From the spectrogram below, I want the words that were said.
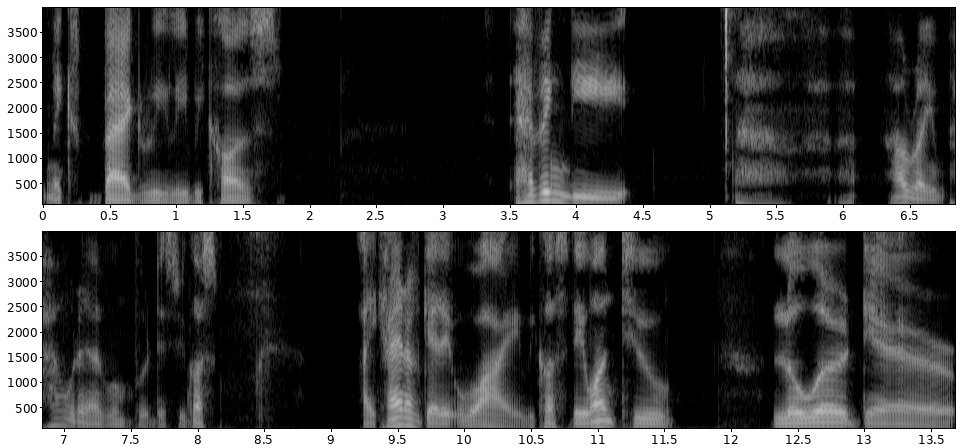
mixed bag, really, because having the how do I how would I even put this? Because I kind of get it why because they want to lower their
